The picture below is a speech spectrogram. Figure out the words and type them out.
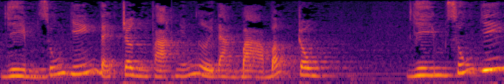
Dìm xuống giếng để trừng phạt những người đàn bà bất trung. Dìm xuống giếng,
